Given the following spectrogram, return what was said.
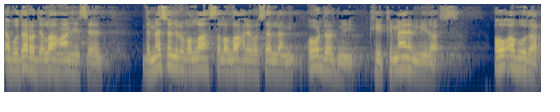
Abu Dhar radiallahu anhu, he said, the Messenger of Allah sallallahu alayhi wasallam ordered me, he commanded me thus, O Abu Dhar,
